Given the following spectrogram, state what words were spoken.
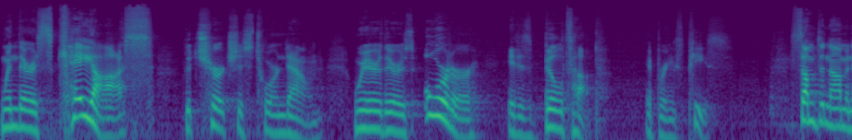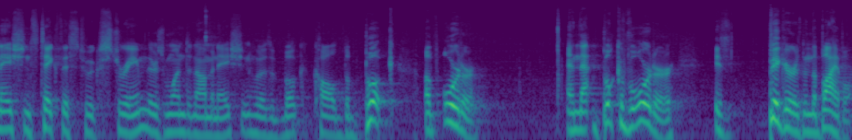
When there is chaos, the church is torn down. Where there is order, it is built up. It brings peace. Some denominations take this to extreme. There's one denomination who has a book called the Book of Order. And that book of order is bigger than the Bible.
